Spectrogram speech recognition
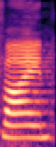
fine.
